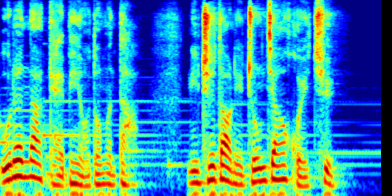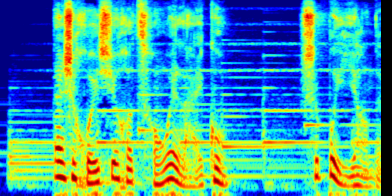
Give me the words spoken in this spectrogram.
无论那改变有多么大，你知道你终将回去，但是回去和从未来过是不一样的。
